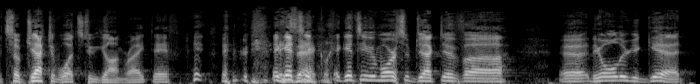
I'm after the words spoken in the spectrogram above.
it's subjective what's too young, right, Dave? it, gets, Exactly. it gets even more subjective uh, uh, the older you get.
